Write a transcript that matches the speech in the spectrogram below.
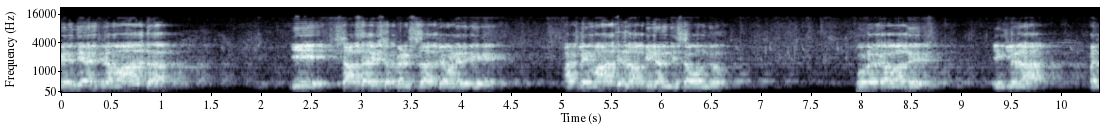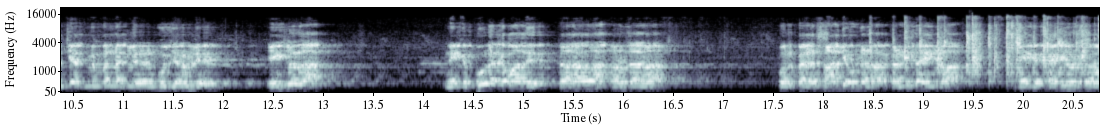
ಬೆಂದಿ ಅಂತಿನ ಮಾತ ಈ ಶಾಸ್ತ್ರೇಶ್ವರ ಫ್ರೆಂಡ್ಸ್ ಜವಣರಿಗೆ ಅಟ್ಲೆ ಮಾತಿಲ್ಲ ಅಭಿನಂದಿಸ ಒಂದು ಪೂರಕವಾದ ಈಗ್ಲಿನ ಪಂಚಾಯತ್ ಮೆಂಬರ್ನಾಗ್ಲಿ ಮೂರು ಜನ ಉಳ್ಳೇರು ಈಗ್ಲಲ್ಲ ನಿಮಗೆ ಪೂರಕವಾದ ದಾದಾನ ಅನುದಾನ ಕೊರಪಾರ ಸಾಧ್ಯ ಉಂಡಣ ಖಂಡಿತ ಇಲ್ಲ ನಿಮಗೆ ಕೈ ಜೋಡಿಸುವ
